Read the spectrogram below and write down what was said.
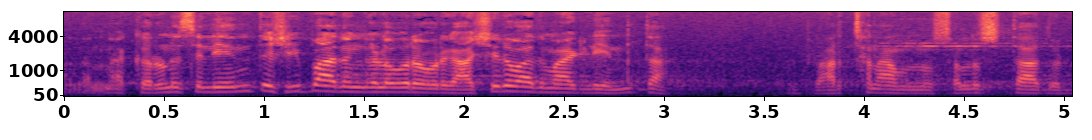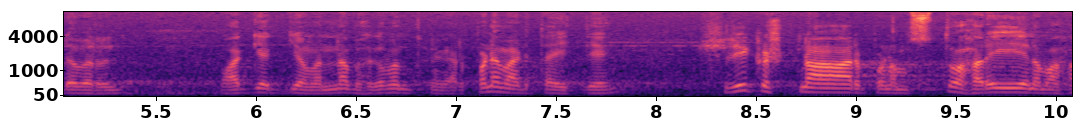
ಅದನ್ನು ಕರುಣಿಸಲಿ ಅಂತ ಶ್ರೀಪಾದಂಗಳವರು ಅವರಿಗೆ ಆಶೀರ್ವಾದ ಮಾಡಲಿ ಅಂತ ಪ್ರಾರ್ಥನಾವನ್ನು ಸಲ್ಲಿಸ್ತಾ ದೊಡ್ಡವರಲ್ಲಿ ವಾಗ್ಯಜ್ಞವನ್ನು ಭಗವಂತನಿಗೆ ಅರ್ಪಣೆ ಮಾಡ್ತಾ ಇದ್ದೇನೆ ಶ್ರೀಕೃಷ್ಣಾರ್ಪಣಂ ಸ್ತು ಹರೇ ನಮಃ.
